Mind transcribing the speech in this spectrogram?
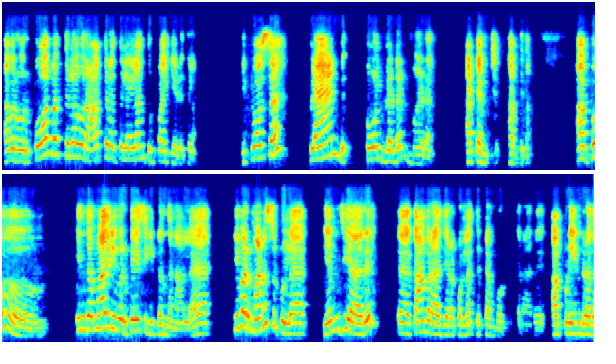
அவர் ஒரு கோபத்துல ஒரு ஆத்திரத்துல எல்லாம் துப்பாக்கி எடுக்கலாம். It was a planned cold blooded murder attempt அப்படிதான். அப்போ இந்த மாதிரி இவர் பேசிக்கிட்டு இருந்தனால இவர் மனசுக்குள்ள எம்ஜிஆர் காமராஜரை கொல்ல திட்டம் போட்டிருக்கிறாரு அப்படின்றத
